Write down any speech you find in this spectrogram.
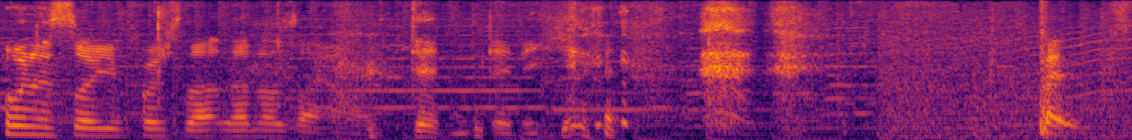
When I saw you push that, then I was like, oh, he didn't, did he? boobs.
